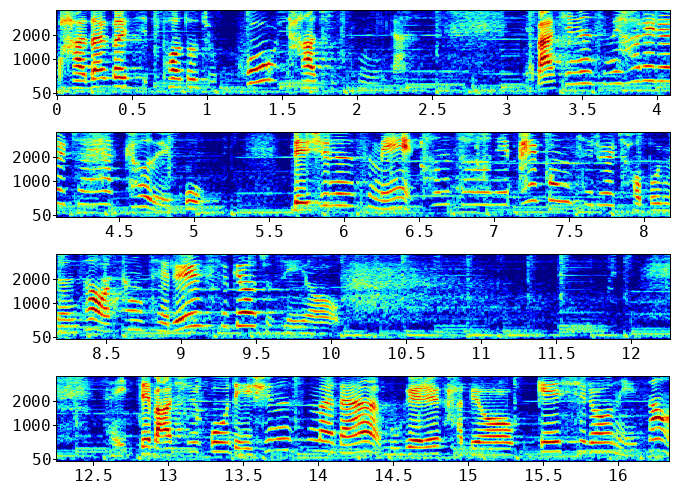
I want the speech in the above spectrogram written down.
바닥을 짚어도 좋고 다 좋습니다. 자, 마시는 숨에 허리를 쫙 펴내고 내쉬는 숨에 천천히 팔꿈치를 접으면서 상체를 숙여주세요. 자, 이때 마시고 내쉬는 숨마다 무게를 가볍게 실어내서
